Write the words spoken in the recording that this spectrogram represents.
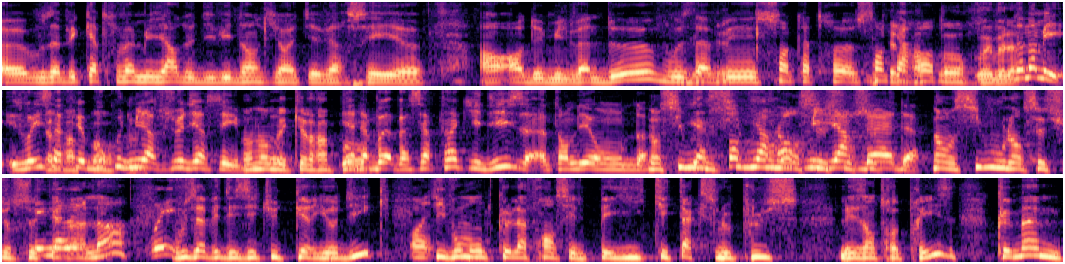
euh, vous avez 80 milliards de dividendes qui ont été versés euh, en, en 2022, vous avez 180, 140. rapport Ouais, voilà. Non, non, mais vous voyez, Quel ça fait beaucoup de milliards. Je veux dire, c'est. Non, non, mais quel rapport Il y en a bah, certains qui disent, attendez, on, Non, si il vous, y a si vous 140 lancez milliards sur ce, d'aides. non, si vous vous lancez sur ce terrain-là, oui. vous avez des études périodiques Oui. qui vous montrent que la France est le pays qui taxe le plus les entreprises, que même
